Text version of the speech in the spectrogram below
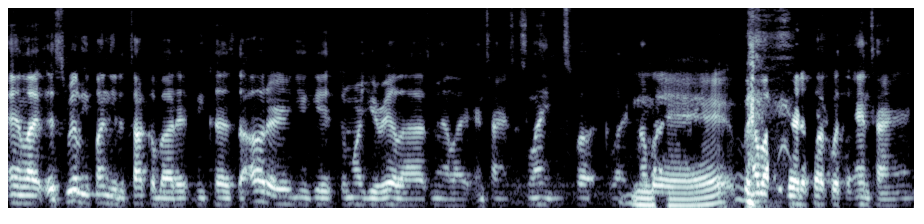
And like it's really funny to talk about it because the older you get, the more you realize, man, like interns is lame as fuck. Like nobody, Man. nobody's there to fuck with the intern.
